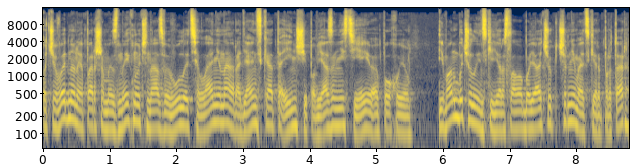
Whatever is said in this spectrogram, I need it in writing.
Очевидно, найпершими зникнуть назви вулиць Леніна, Радянська та інші пов'язані з цією епохою. Іван Бучулинський, Ярослава Боячук, Чернівецький репортер,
